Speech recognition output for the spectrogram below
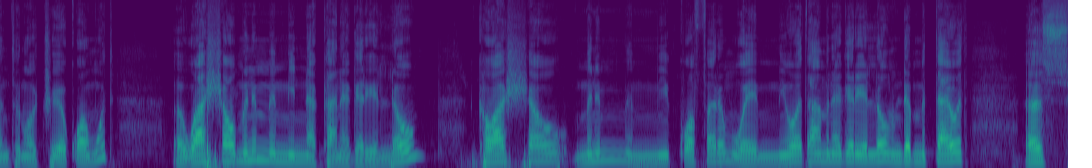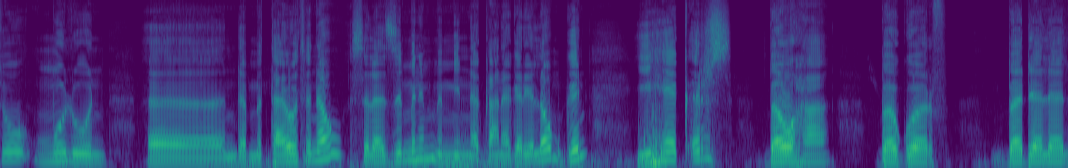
እንትኖቹ የቆሙት። ዋሻው ምንም የሚነካ ነገር የለውም። ከዋሻው ምንም የሚቆፈርም ወይም የሚወጣም ነገር የለውም። እንደምታዩት እሱ ሙሉን እንደምታዩት ነው። ስለዚህ ምንም የሚነካ ነገር የለውም። ግን ይሄ ቅርስ በውሃ በጎርፍ በደለል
